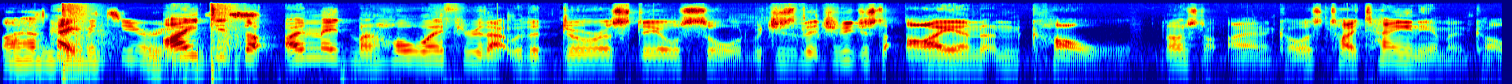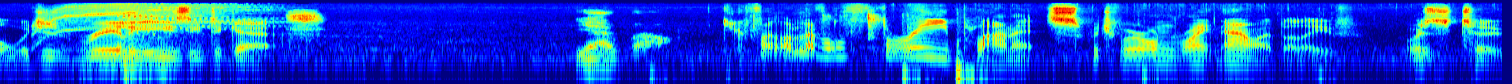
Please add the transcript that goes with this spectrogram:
I have Hey, no materials. I did that. I made my whole way through that with a Durasteel sword, which is literally just iron and coal. No, it's not iron and coal. It's titanium and coal, which is really easy to get. Yeah, well, You can find the level three planets, which we're on right now, I believe. Or is it two?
